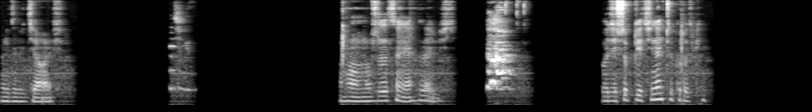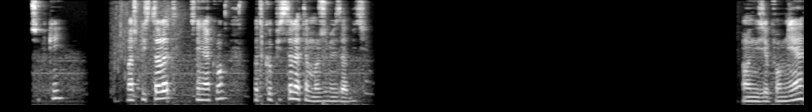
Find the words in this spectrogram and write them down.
Nigdy widziałeś. Aha, może lecenie, zajebiście. Będzie szybki odcinek czy krótki? Szybki? Masz pistolet, cieniaku? Bo tylko pistoletem możesz mnie zabić. On idzie po mnie?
